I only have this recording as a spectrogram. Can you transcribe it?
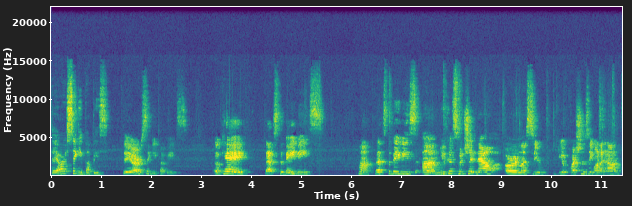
They are Siggy puppies. They are Siggy puppies. Okay, that's the babies. Huh, that's the babies. Um, you could switch it now, or unless you you have questions that you want to ask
